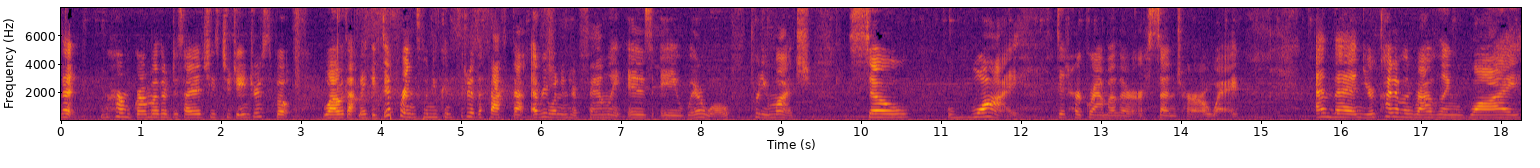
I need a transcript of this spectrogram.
that her grandmother decided she's too dangerous, but why would that make a difference when you consider the fact that everyone in her family is a werewolf, pretty much? So, why did her grandmother send her away? And then you're kind of unraveling why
